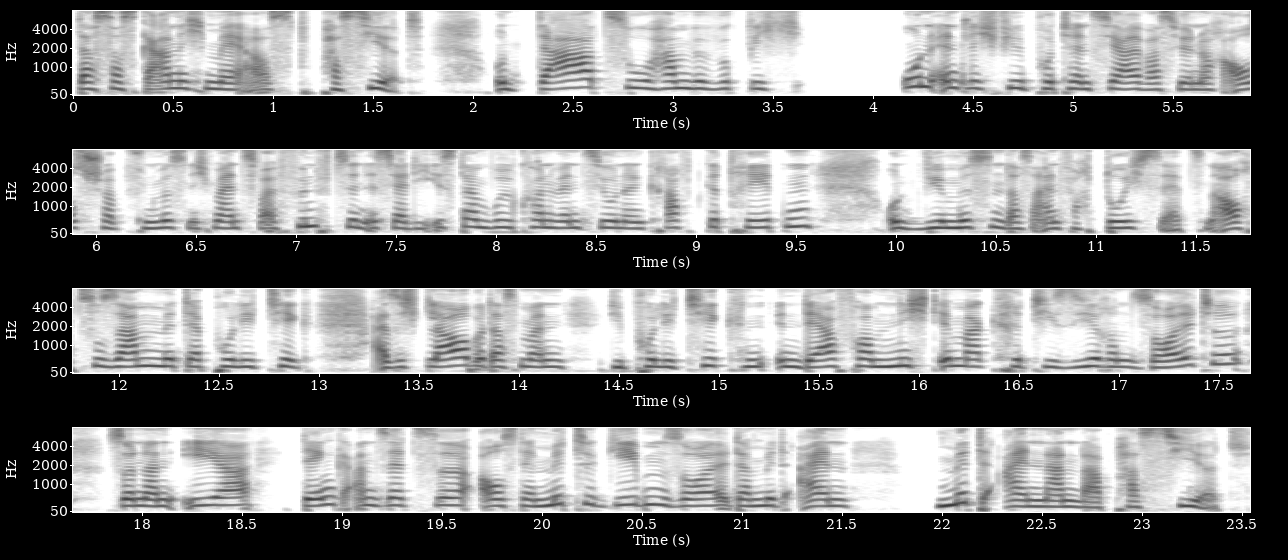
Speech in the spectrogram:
dass das gar nicht mehr erst passiert. Und dazu haben wir wirklich unendlich viel Potenzial, was wir noch ausschöpfen müssen. Ich meine, 2015 ist ja die Istanbul-Konvention in Kraft getreten und wir müssen das einfach durchsetzen, auch zusammen mit der Politik. Also ich glaube, dass man die Politik in der Form nicht immer kritisieren sollte, sondern eher Denkansätze aus der Mitte geben soll, damit ein Miteinander passiert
